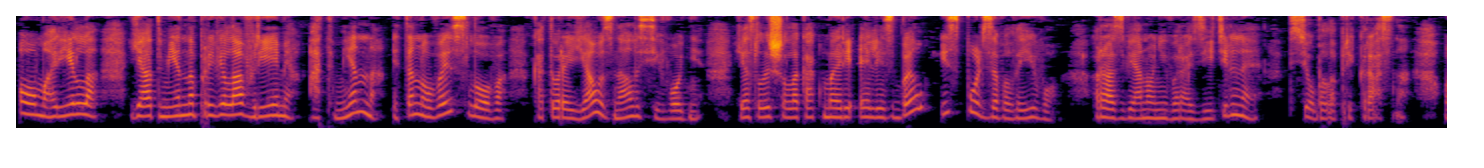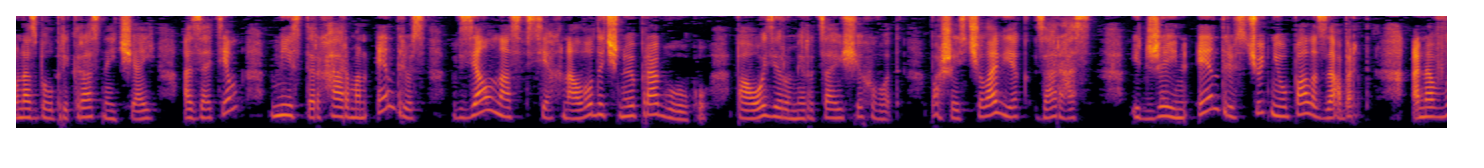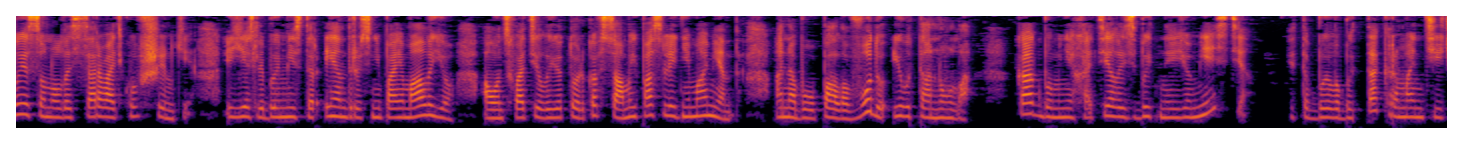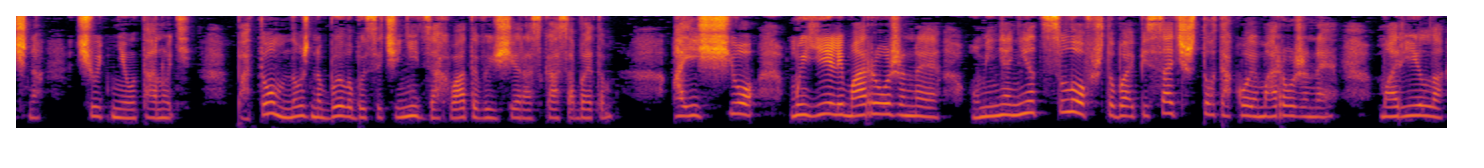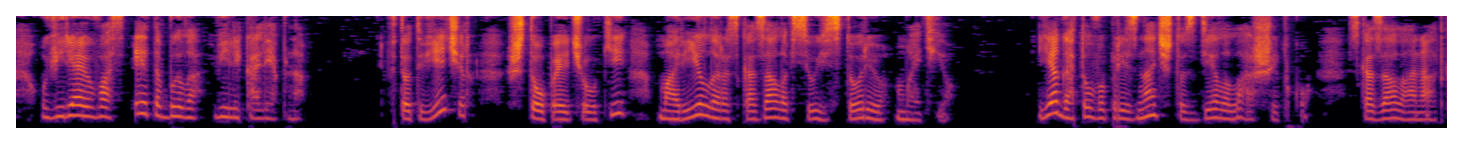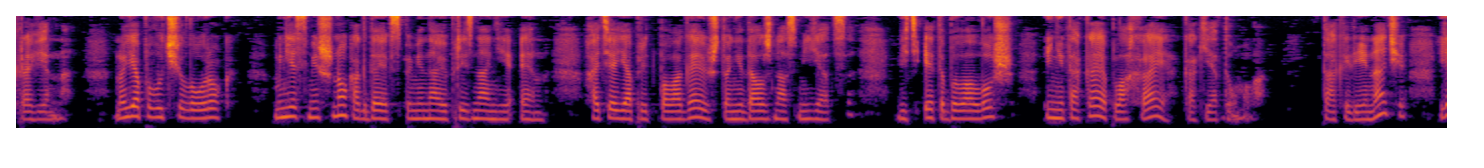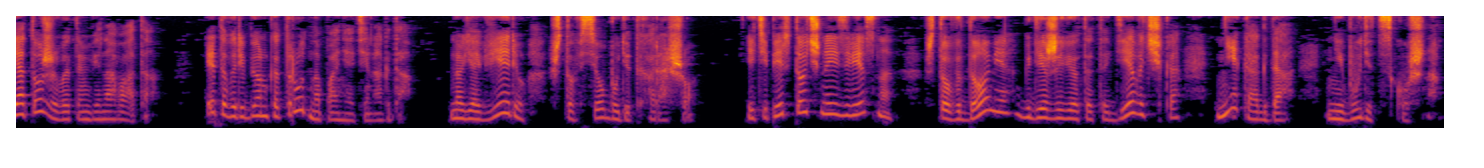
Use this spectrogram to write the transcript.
«О, Марилла, я отменно провела время. Отменно — это новое слово, которое я узнала сегодня. Я слышала, как Мэри Элис Белл использовала его. Разве оно не выразительное? Все было прекрасно. У нас был прекрасный чай, а затем мистер Харман Эндрюс взял нас всех на лодочную прогулку по озеру мерцающих вод. По шесть человек за раз. И Джейн Эндрюс чуть не упала за борт. Она высунулась сорвать кувшинки, и если бы мистер Эндрюс не поймал ее, а он схватил ее только в самый последний момент, она бы упала в воду и утонула. Как бы мне хотелось быть на ее месте, это было бы так романтично, чуть не утонуть. Потом нужно было бы сочинить захватывающий рассказ об этом. А еще мы ели мороженое. У меня нет слов, чтобы описать, что такое мороженое. Марилла, уверяю вас, это было великолепно. В тот вечер, штопая чулки, Марилла рассказала всю историю Мэтью. Я готова признать, что сделала ошибку. — сказала она откровенно. «Но я получила урок. Мне смешно, когда я вспоминаю признание Энн, хотя я предполагаю, что не должна смеяться, ведь это была ложь и не такая плохая, как я думала. Так или иначе, я тоже в этом виновата. Этого ребенка трудно понять иногда, но я верю, что все будет хорошо. И теперь точно известно, что в доме, где живет эта девочка, никогда не будет скучно.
